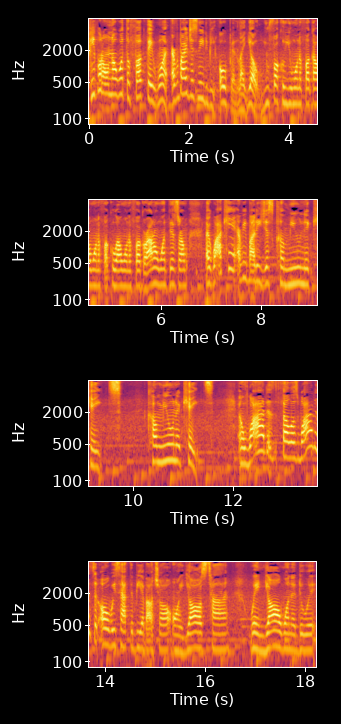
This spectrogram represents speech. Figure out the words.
people don't know what the fuck they want. Everybody just need to be open. Like yo, you fuck who you want to fuck. I want to fuck who I want to fuck, or I don't want this. Or I'm, like why can't everybody just communicate? Communicate. And why does fellas? Why does it always have to be about y'all on y'all's time when y'all want to do it?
